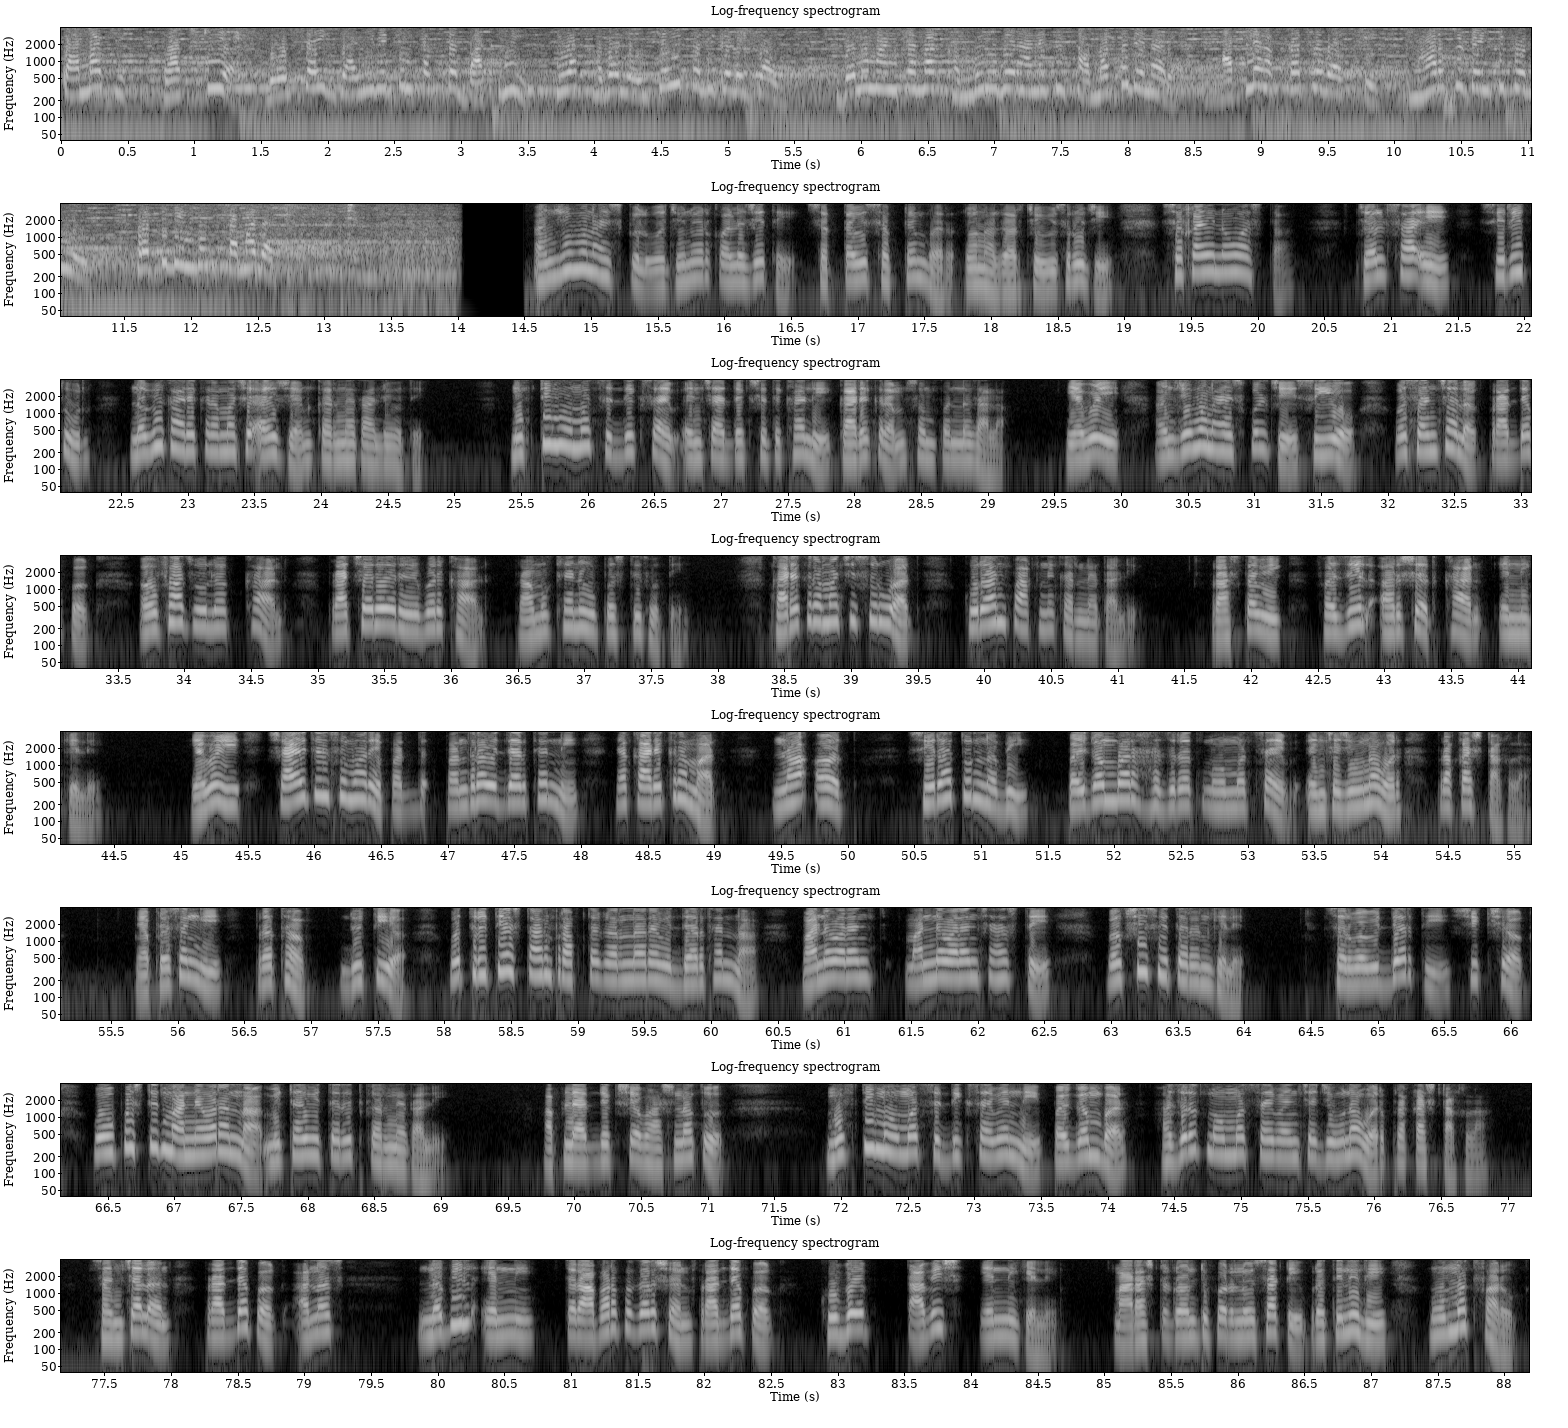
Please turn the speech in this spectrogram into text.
सामाजिक राजकीय व्यावसायिक जाणीवेतून फक्त बातमी किंवा खबर यांच्याही पलीकडे जाऊन जनमानसांना खंबीर उभे राहण्याचे सामर्थ्य देणारे आपल्या हक्काचं व्यासपीठ महाराष्ट्र ट्वेंटी फोर न्यूज प्रतिबिंब समाजाचे अंजुमन हायस्कूल व ज्युनियर कॉलेज येथे सत्तावीस सप्टेंबर दोन हजार चोवीस रोजी सकाळी नऊ वाजता जलसा ए सिरीतून नवी कार्यक्रमाचे आयोजन करण्यात आले होते. मुफ्ती मोहम्मद सिद्दीक साहेब यांच्या अध्यक्षतेखाली कार्यक्रम संपन्न झाला. यावेळी अंजुमन हायस्कूलचे सीईओ व संचालक प्राध्यापक अफाज उलक खान प्राचार्य रेबर खान प्रामुख्याने उपस्थित होते. कार्यक्रमाची सुरुवात कुराण पाकने करण्यात आली. प्रास्ताविक फजील अरशद खान यांनी केले. यावेळी शाळेतील सुमारे पद पंधरा विद्यार्थ्यांनी या कार्यक्रमात ना अत सिरातुन नबी पैगंबर हजरत मोहम्मद साहेब यांच्या जीवनावर प्रकाश टाकला. या प्रसंगी प्रथम द्वितीय व तृतीय स्थान प्राप्त करणाऱ्या विद्यार्थ्यांना मान्यवरां मान्यवरांच्या हस्ते बक्षीस वितरण केले. सर्व विद्यार्थी शिक्षक व उपस्थित मान्यवरांना मिठाई वितरित करण्यात आली. आपल्या अध्यक्ष भाषणातून मुफ्ती मोहम्मद सिद्दीक साहेब यांनी पैगंबर हजरत मोहम्मद साहेब यांच्या जीवनावर प्रकाश टाकला. संचालन प्राध्यापक अनस नबील यांनी तर आभार प्रदर्शन प्राध्यापक खुबेब ताबिश यांनी केले. महाराष्ट्र ट्वेंटी फोर न्यूजसाठी प्रतिनिधी मोहम्मद फारूक.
